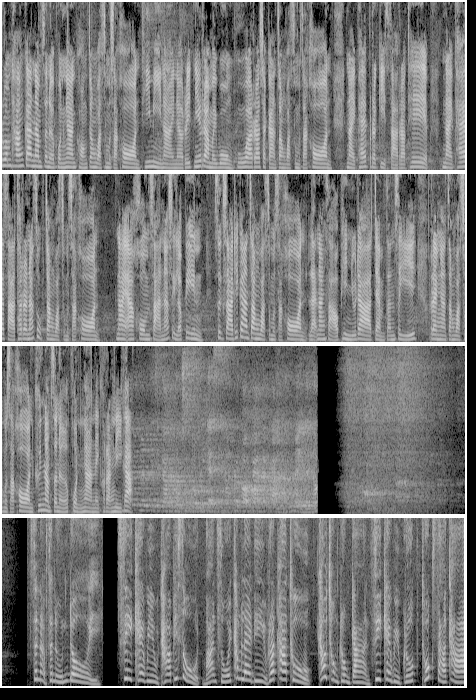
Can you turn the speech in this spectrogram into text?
รวมทั้งการนำเสนอผลงานของจังหวัดสมุทรสาคร ที่มีนายนาริศนิรามัยวงศ์ผู้ว่าราชการจังหวัดสมุทรสาคร นายแพทย์ประกิตสารเทพ นายแพทย์สาธารณสุขจังหวัดสมุทรสาคร นายอาคมสารนศิลปิน ศึกษาธิการจังหวัดสมุทรสาคร และนางสาวพินยุดาแจ่มจันทรีแรงงานจังหวัดสมุทรสาครขึ้นนำเสนอผลงานในครั้งนี้ค่ะกิจกรรมของชมรมที่แก่สถานประกอบการต่างๆทั้งในและนอกสนับสนุนโดย CK View ท้าพิสูจน์ บ้านสวยทำเลดี ราคาถูก เข้าชมโครงการ CK View Group ทุกสาขา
